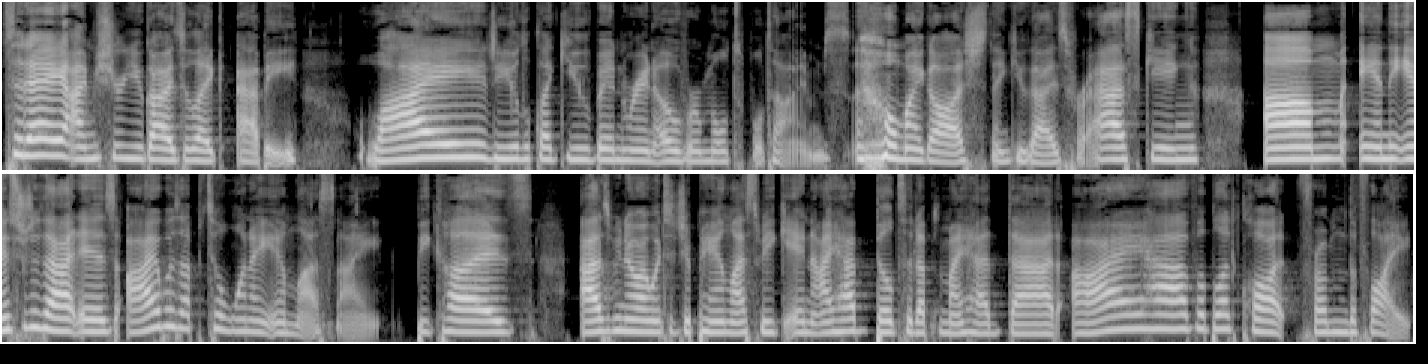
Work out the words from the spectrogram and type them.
today I'm sure you guys are like, Abby, why do you look like you've been ran over multiple times? oh my gosh, thank you guys for asking. Um, and the answer to that is I was up till 1 a.m. last night because as we know, I went to Japan last week and I have built it up in my head that I have a blood clot from the flight.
